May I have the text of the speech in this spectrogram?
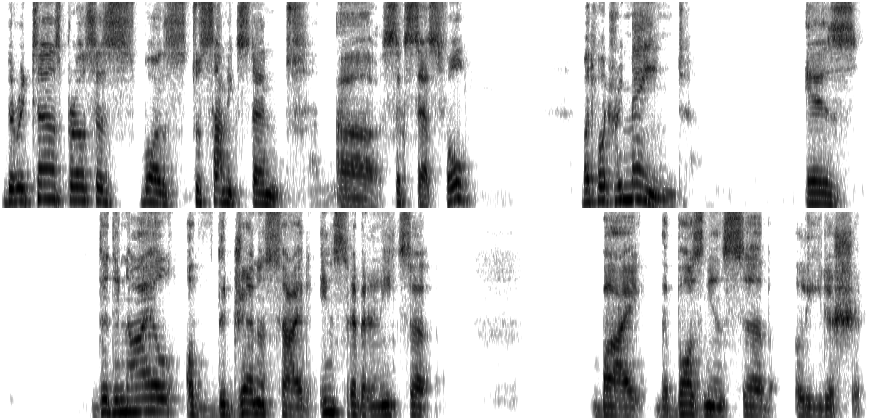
the returns process was to some extent uh, successful, but what remained is the denial of the genocide in Srebrenica by the Bosnian Serb leadership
